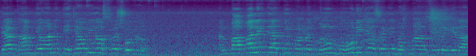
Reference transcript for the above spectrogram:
त्या कामदेवाने त्याच्यावरही अस्त्र सोडलं आणि बापाने त्यात दुर्पटलं म्हणून मोहनीच्या संगे भस्मासुर गेला.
